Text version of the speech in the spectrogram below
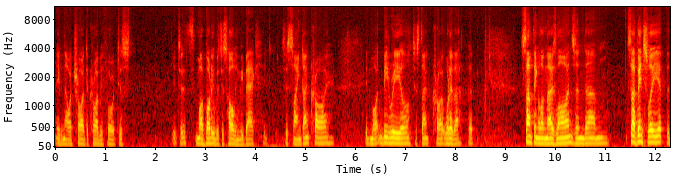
even though I tried to cry before, it just it just my body was just holding me back, it, just saying, "Don't cry, it mightn't be real, just don't cry, whatever, but something along those lines. And um, so eventually, yep, the,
